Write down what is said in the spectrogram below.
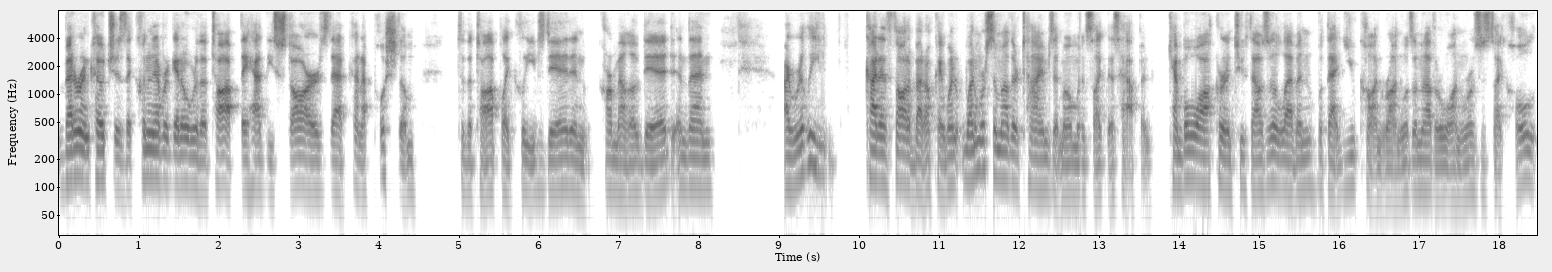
veteran coaches that couldn't ever get over the top. They had these stars that kind of pushed them to the top, like Cleaves did and Carmelo did. And then I really kind of thought about okay, when when were some other times that moments like this happened? Kemba Walker in 2011 with that UConn run was another one where it was just like, holy,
